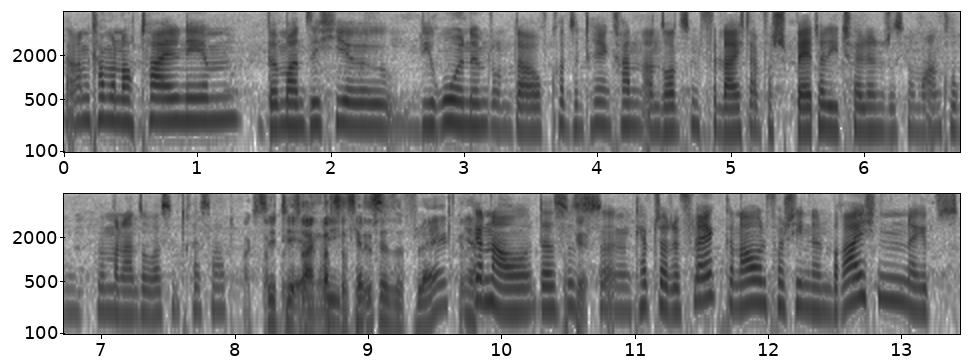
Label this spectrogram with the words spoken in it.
Daran kann man noch teilnehmen, wenn man sich hier die Ruhe nimmt und darauf konzentrieren kann. Ansonsten vielleicht einfach später die Challenges nochmal angucken, wenn man an sowas Interesse hat. Magst du sagen, was das Capture ist? the Flag? Ja. Genau, das Okay. ist äh, Capture the Flag, genau, in verschiedenen Bereichen. Da gibt es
